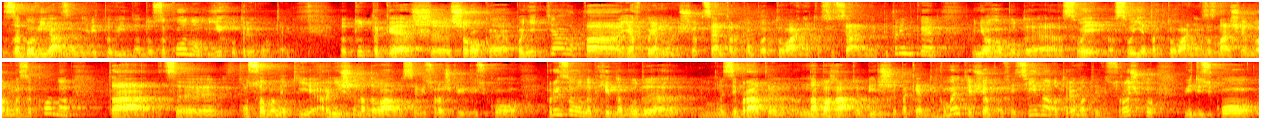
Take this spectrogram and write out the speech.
зобов'язані відповідно до закону їх утримувати. Тут таке широке поняття, та я впевнений, що центр комплектування та соціальної підтримки в нього буде своє, своє трактування зазначеної норми закону. Та це особам, які раніше надавалися відсрочки від військового призову, необхідно буде зібрати набагато більший пакет документів, щоб офіційно отримати відсрочку від військового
